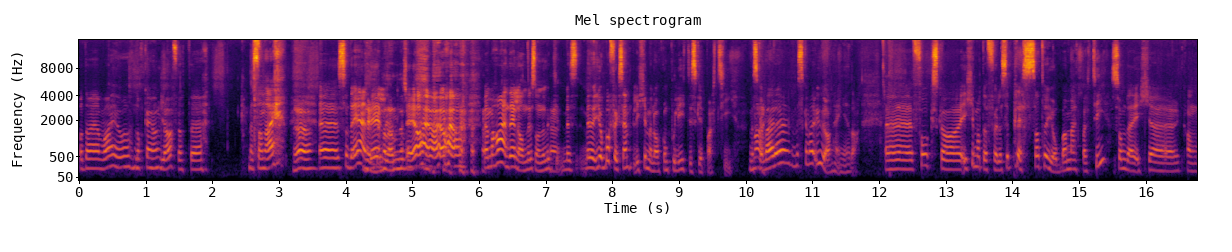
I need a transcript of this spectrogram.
Og da var jeg jo nok en gang glad for at vi av nei. Ja, ja. Eh, så det er en del den, liksom. ja, ja, Men vi har en del andre sånne. Vi, vi jobber f.eks. ikke med noen politiske parti. Vi skal, være, vi skal være, uavhengige. da. Eh, folk skal ikke måtte føle seg pressa til å jobbe med et parti som de ikke kan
